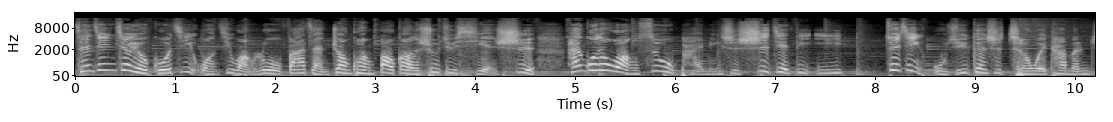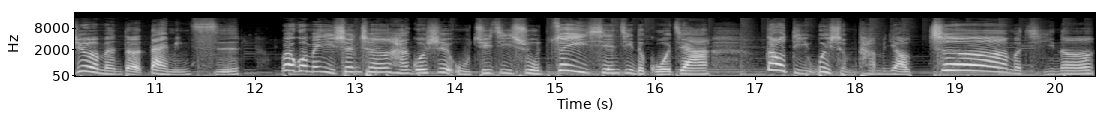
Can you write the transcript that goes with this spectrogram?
曾经就有国际网际网络发展状况报告的数据显示，韩国的网速排名是世界第一。最近五 G 更是成为他们热门的代名词。外国媒体声称，韩国是五 G 技术最先进的国家。到底为什么他们要这么急呢？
